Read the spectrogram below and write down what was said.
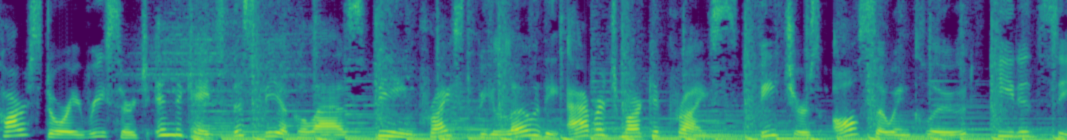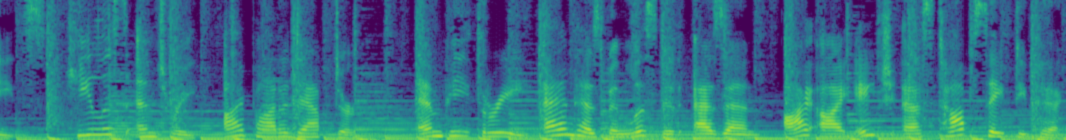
Car Story research indicates this vehicle as being priced below the average market price. Features also include heated seats, keyless entry, iPod adapter, MP3, and has been listed as an IIHS top safety pick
